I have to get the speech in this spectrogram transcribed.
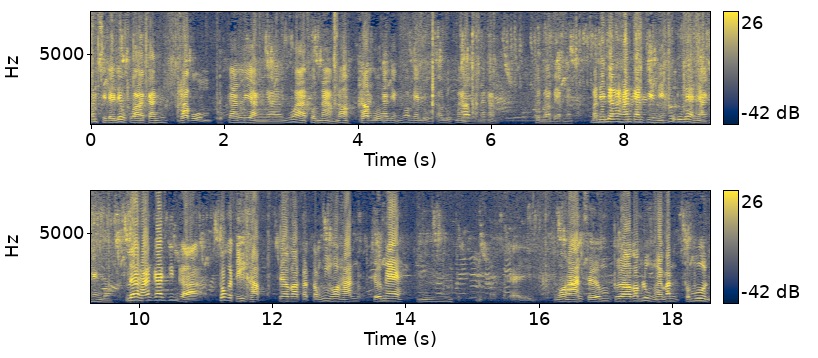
มันสิได้เร็วกว่าการครับผมการเลี้ยงอ่างัวต้นน้ำเนาะครับการผมการเลี้ยงงัวแม่ลูกเอาลูกมาครับนะครับเป็นว่าแบบนั้นบัดในเรื่องอาหารการกินนี่เฮาดูแลอย่างแห้งบ่เรื่องอาหารการกินก็ปกติครับแต่ว่าก็ต้องมีหัวอาหารเสริมแน่ อืมเอ่อหัวอาหารเสริมเพื่อบำรุงให้มันสมบูรณ์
